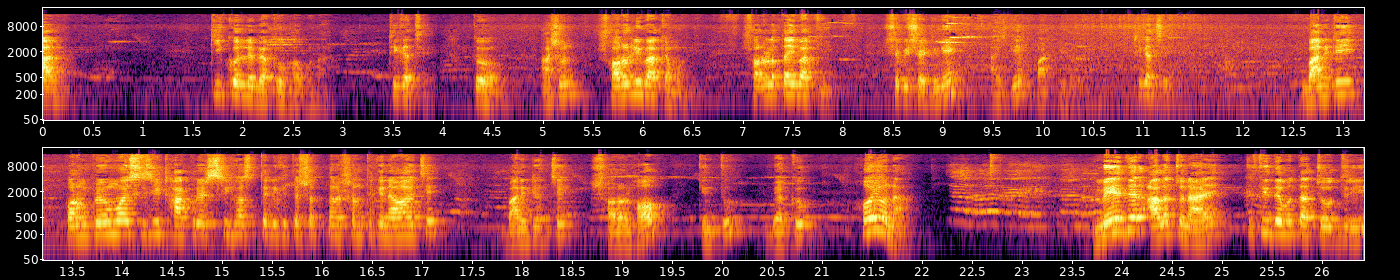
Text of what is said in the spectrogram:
আর কি করলে ব্যাকুব হব না। ঠিক আছে? তো আসুন, সরলই বা কেমন? সরলতাই বা কি? সে বিষয়টি নিয়ে আজকে পাঠটি হল ঠিক আছে? বাণীটি পরম প্রেমময় শ্রী শ্রী ঠাকুরের শ্রীহস্তে লিখিত সত্যানুষ্ঠান থেকে নেওয়া হয়েছে। বাণীটি হচ্ছে সরল হও, কিন্তু ব্যাকুব হইও না। মেয়েদের আলোচনায় কৃতিদেবতা চৌধুরী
